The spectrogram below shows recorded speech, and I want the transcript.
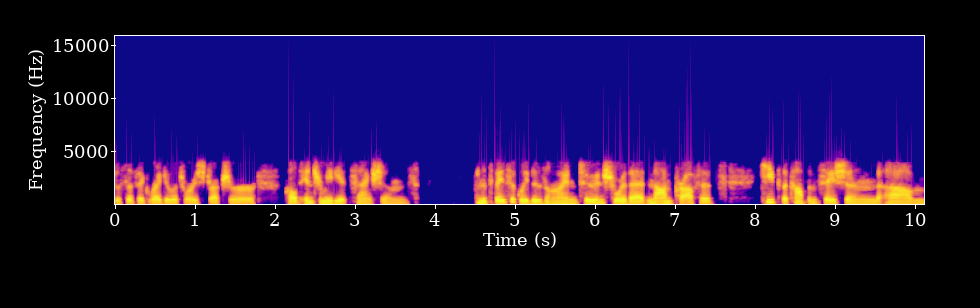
specific regulatory structure called intermediate sanctions and it's basically designed to ensure that nonprofits keep the compensation um,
